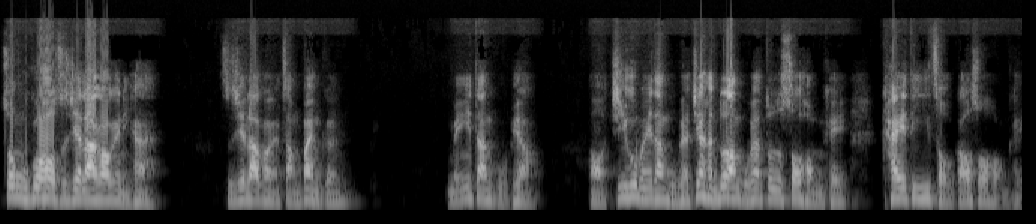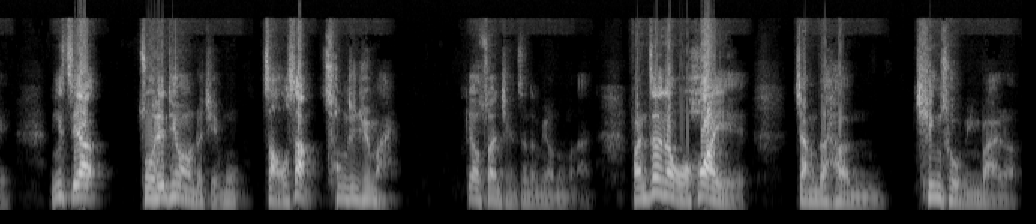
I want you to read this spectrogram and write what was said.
中午过后直接拉高给你看，直接拉高涨半根，每一单股票哦，几乎每一单股票，今天很多档股票都是收红 K，开低走高收红 K，你只要。昨天听完我的节目，早上冲进去买，要赚钱真的没有那么难。反正呢，我话也讲得很清楚明白了。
